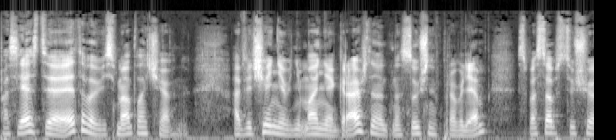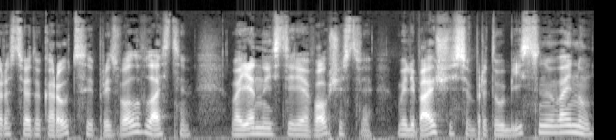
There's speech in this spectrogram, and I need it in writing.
Последствия этого весьма плачевны. Отвлечение внимания граждан от насущных проблем, способствующего расцвету коррупции произвола власти, военная истерия в обществе, выливающаяся в братоубийственную войну,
